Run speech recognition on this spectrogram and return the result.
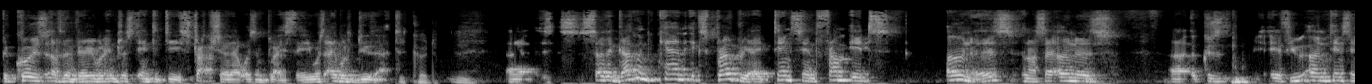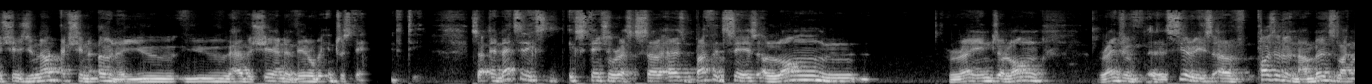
because of the variable interest entity structure that was in place there. He was able to do that. He could. Mm. Uh, so the government can expropriate Tencent from its owners, and I say owners because uh, if you own Tencent shares, you're not actually an owner. You you have a share in a variable interest entity. So, and that's an ex- existential risk. So, as Buffett says, a long range, a long range of uh, series of positive numbers like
